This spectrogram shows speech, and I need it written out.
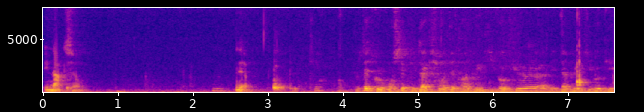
in action. Yeah. Peut-être que le concept d'action est peut-être un peu équivoque, euh, est un peu équivoqué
